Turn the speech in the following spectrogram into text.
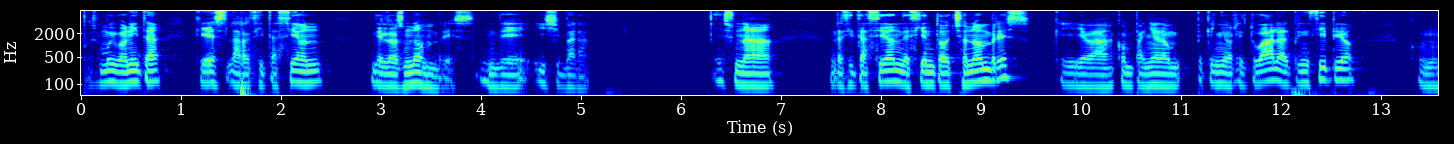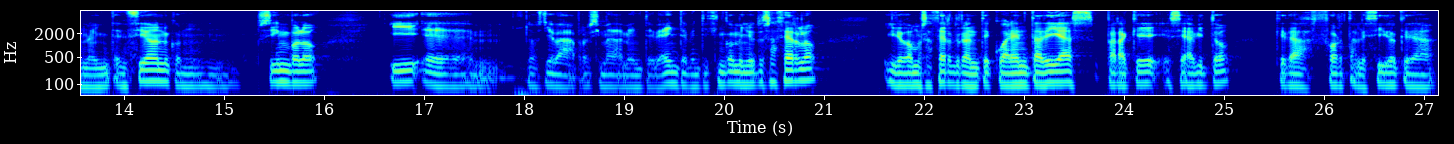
pues muy bonita, que es la recitación de los nombres de Ishvara. Es una recitación de 108 nombres que lleva acompañada un pequeño ritual al principio, con una intención, con un símbolo, y eh, nos lleva aproximadamente 20-25 minutos hacerlo, y lo vamos a hacer durante 40 días para que ese hábito queda fortalecido, queda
